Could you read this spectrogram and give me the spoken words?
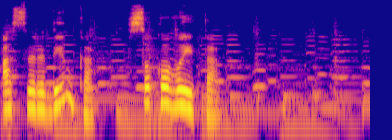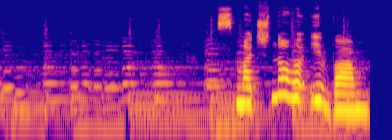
а серединка соковита. Смачного і вам!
